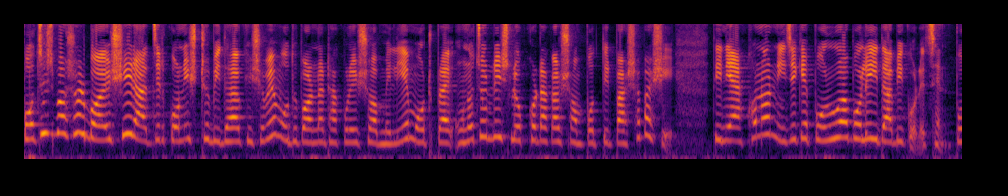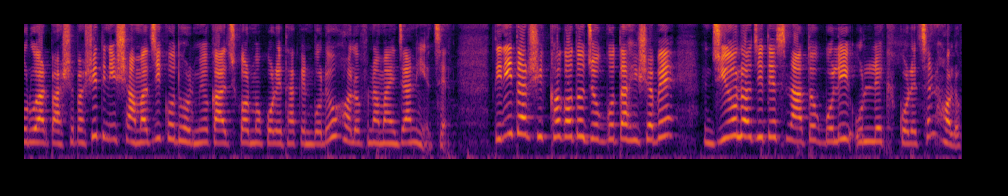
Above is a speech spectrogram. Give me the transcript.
পঁচিশ বছর বয়সী রাজ্যের কনিষ্ঠ বিধায়ক হিসেবে মধুপর্ণা ঠাকুরের সব মিলিয়ে মোট প্রায় উনচল্লিশ লক্ষ টাকার সম্পত্তির পাশাপাশি তিনি এখনও নিজেকে পড়ুয়া বলেই দাবি করেছেন। পড়ুয়ার পাশাপাশি তিনি সামাজিক ও ধর্মীয় কাজকর্ম করে থাকেন বলেও হলফনামায় জানিয়েছেন। তিনি তার শিক্ষাগত যোগ্যতা হিসেবে জিওলজিতে স্নাতক বলেই উল্লেখ করেছেন হলফ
